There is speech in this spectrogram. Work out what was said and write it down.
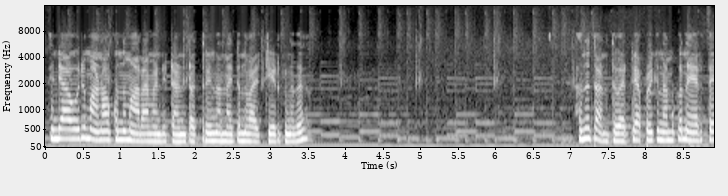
അതിന്റെ ആ ഒരു മണമൊക്കെ ഒന്ന് മാറാൻ വേണ്ടിയിട്ടാണ് കേട്ടോ അത്രയും നന്നായിട്ടൊന്ന് വഴറ്റിയെടുക്കുന്നത്. അന്ന് തണുത്ത് വരട്ടെ. അപ്പോഴേക്കും നമുക്ക് നേരത്തെ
